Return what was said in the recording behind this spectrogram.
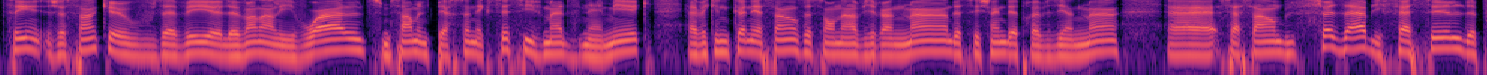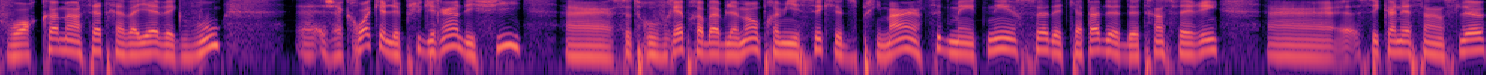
Tu sais, je sens que vous avez le vent dans les voiles. Tu me sembles une personne excessivement dynamique, avec une connaissance de son environnement, de ses chaînes d'approvisionnement. Euh, ça semble faisable et facile de pouvoir commencer à travailler avec vous. Euh, je crois que le plus grand défi euh, se trouverait probablement au premier cycle du primaire, de maintenir ça, d'être capable de, transférer euh, ces connaissances-là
